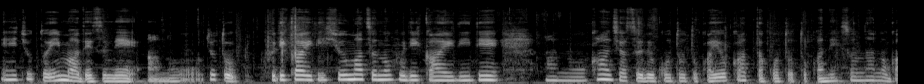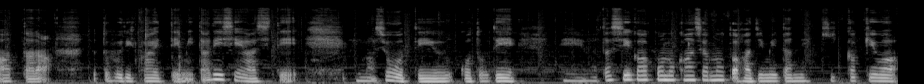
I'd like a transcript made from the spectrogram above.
えーちょっと今ですね、あの、ちょっと振り返り、週末の振り返りで、あの、感謝することとか良かったこととかね、そんなのがあったら、ちょっと振り返ってみたり、シェアしてみましょうっていうことで、えー私がこの感謝ノート始めたね、きっかけは、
